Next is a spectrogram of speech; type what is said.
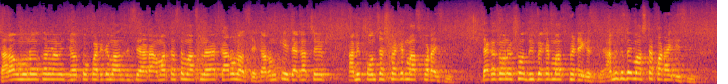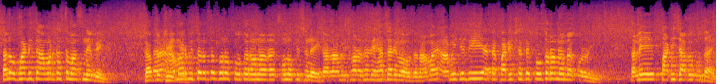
তারাও মনে করেন আমি যত পার্টিতে মাছ দিচ্ছি আর আমার কাছে মাছ নেওয়ার কারণ আছে। কারণ কি দেখাচ্ছে আমি পঞ্চাশ প্যাকেট মাছ পাঠাইছি। দেখাচ্ছে অনেক সময় দুই প্যাকেট মাছ ফেটে গেছে। আমি কিন্তু এই মাছটা পাঠাই দিছি। তাহলে ও পার্টিতে আমার কাছে মাছ নেবেই। আমার ভিতরে তো কোনো প্রতারণার কোনো কিছু নেই কারণ আমি সরাসরি হ্যাচারি মহাজন। আমার আমি যদি একটা পার্টির সাথে প্রতারণা করি তাহলে পার্টি যাবে কোথায়?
